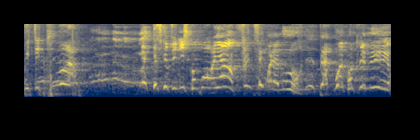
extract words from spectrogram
Mais tais-toi Qu'est-ce que tu dis? Je comprends rien Fais-moi l'amour Plaque-moi contre le mur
